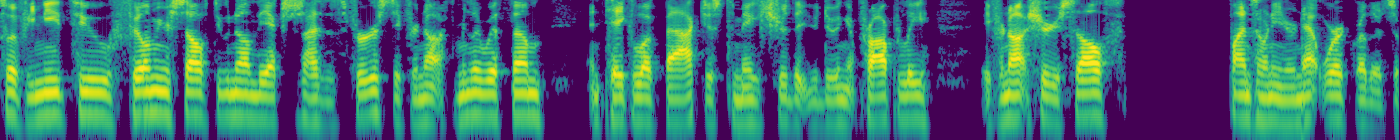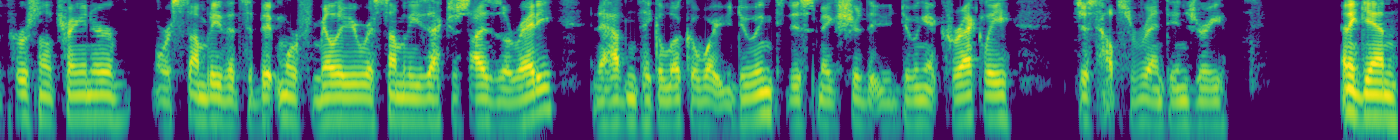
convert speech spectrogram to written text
So if you need to film yourself doing all the exercises first, if you're not familiar with them, and take a look back just to make sure that you're doing it properly. If you're not sure yourself, find someone in your network, whether it's a personal trainer or somebody that's a bit more familiar with some of these exercises already, and have them take a look at what you're doing to just make sure that you're doing it correctly. Just helps prevent injury. And again,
